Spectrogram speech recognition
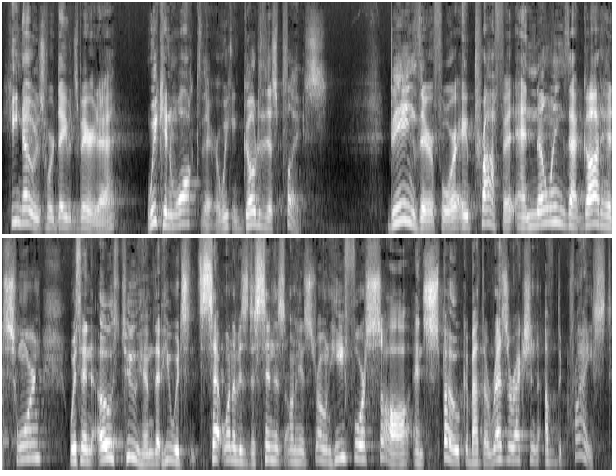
he knows where David's buried at. We can walk there, we can go to this place. Being therefore a prophet, and knowing that God had sworn with an oath to him that he would set one of his descendants on his throne, he foresaw and spoke about the resurrection of the Christ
